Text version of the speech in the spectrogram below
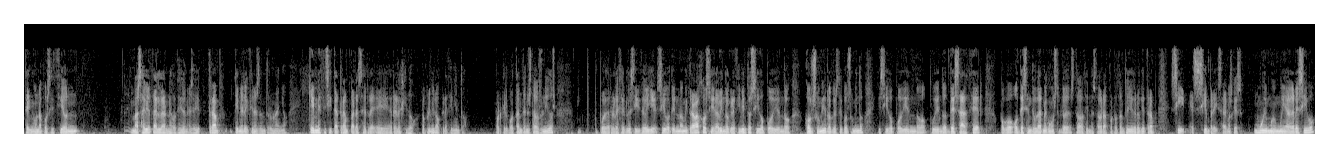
tenga una posición más abierta en las negociaciones. Es decir, Trump tiene elecciones dentro de un año ¿Qué necesita Trump para ser eh, reelegido? Lo primero, crecimiento. Porque el votante en Estados Unidos puede reelegirle si dice, oye, sigo teniendo mi trabajo, sigue habiendo crecimiento, sigo pudiendo consumir lo que estoy consumiendo y sigo pudiendo, pudiendo deshacer un poco o desendeudarme como lo he estado haciendo hasta ahora. Por lo tanto, yo creo que Trump sí es siempre, y sabemos que es muy, muy, muy agresivo,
